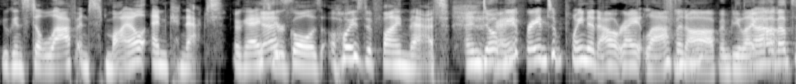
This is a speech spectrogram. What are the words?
You can still laugh and smile and connect. Okay. So your goal is always to find that. And don't be afraid to point it out, right? Laugh it mm-hmm. off and be like, oh, Yeah. oh, that's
